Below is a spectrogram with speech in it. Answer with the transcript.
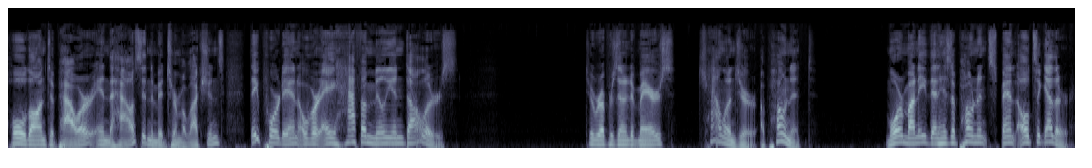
hold on to power in the House in the midterm elections, they poured in over a half a million dollars to Representative Meijer's challenger, opponent. More money than his opponent spent altogether.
